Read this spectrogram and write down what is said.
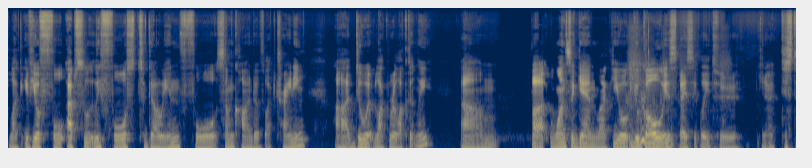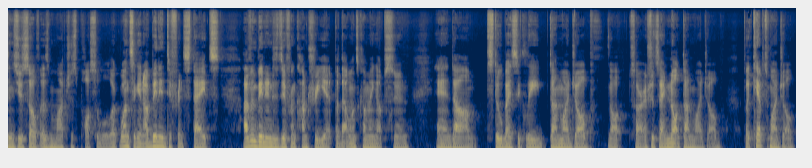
like if you're for, absolutely forced to go in for some kind of like training uh, do it like reluctantly. Um, but once again like your your goal is basically to you know distance yourself as much as possible. Like once again i've been in different states. I haven't been in a different country yet but that one's coming up soon. And um, still basically done my job not sorry i should say not done my job but kept my job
